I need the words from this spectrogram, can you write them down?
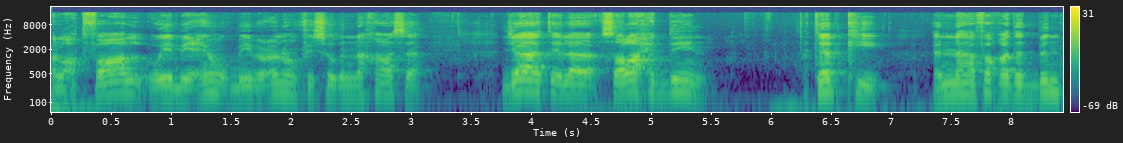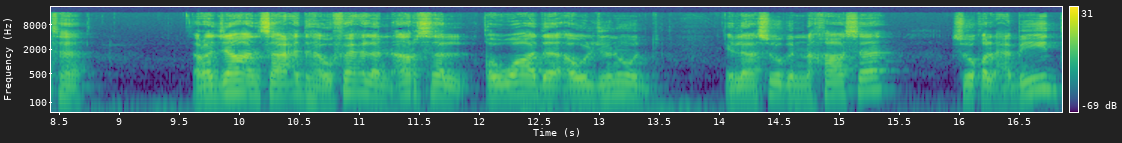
الأطفال ويبيعون بيبيعونهم في سوق النخاسة. جاءت إلى صلاح الدين تبكي إنها فقدت بنتها رجاء ساعدها وفعلا أرسل قوادة أو الجنود إلى سوق النخاسة سوق العبيد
